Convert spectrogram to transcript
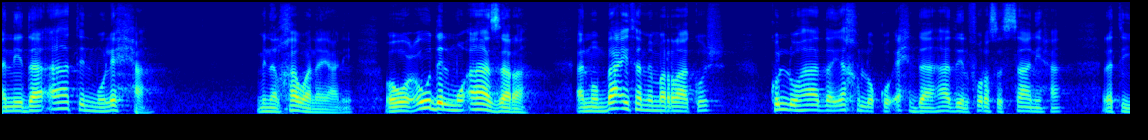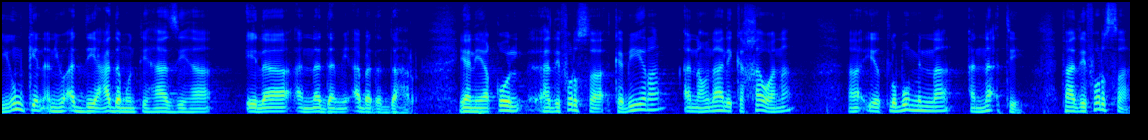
النداءات الملحة من الخونة يعني ووعود المؤازرة المنبعثة من مراكش كل هذا يخلق إحدى هذه الفرص السانحة التي يمكن أن يؤدي عدم انتهازها إلى الندم أبد الدهر. يعني يقول هذه فرصة كبيرة أن هنالك خونة آه، يطلبون منا أن نأتي. فهذه فرصة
